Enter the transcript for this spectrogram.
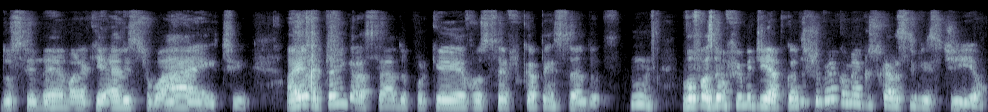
do cinema, olha aqui, Alice White. Aí é tão engraçado porque você fica pensando, hum, vou fazer um filme de época, deixa eu ver como é que os caras se vestiam.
